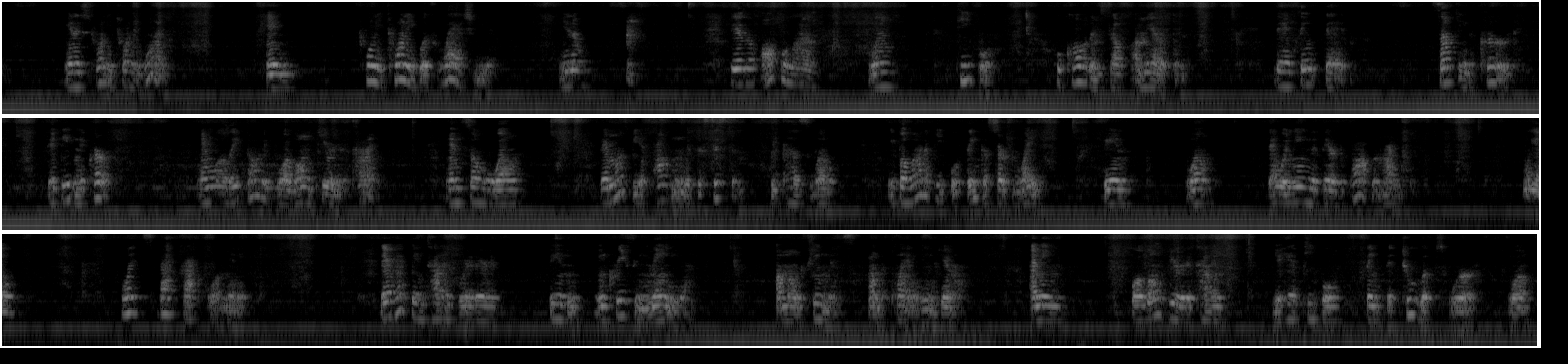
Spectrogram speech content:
and it's 2021. And 2020 was last year. You know, there's an awful lot of, well, people who call themselves Americans that think that something occurred that didn't occur. And well, they thought it for a long period of time. And so, well, there must be a problem with the system because, well, if a lot of people think a certain way, then, well, that would mean that there's a problem, right? Well, let's backtrack for a minute. There have been times where there have been increasing mania amongst humans on the planet in general. I mean, for a long period of time, you had people think that tulips were, well,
